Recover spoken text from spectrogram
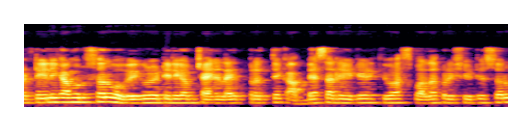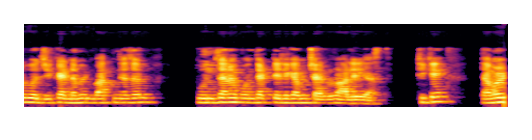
पण टेलिग्रामवर सर्व वेगवेगळे टेलिग्राम चॅनल आहेत. प्रत्येक अभ्यासा रिलेटेड किंवा स्पर्धा परीक्षा रिलेटेड सर्व जी काही नवीन बातमी असेल कोणत्या ना कोणत्या टेलिग्राम चॅनलवर आलेली असते ठीक आहे? त्यामुळे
